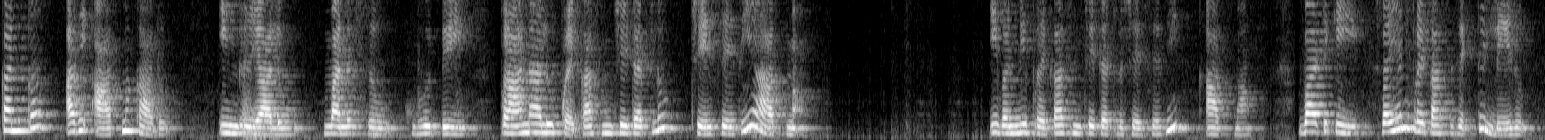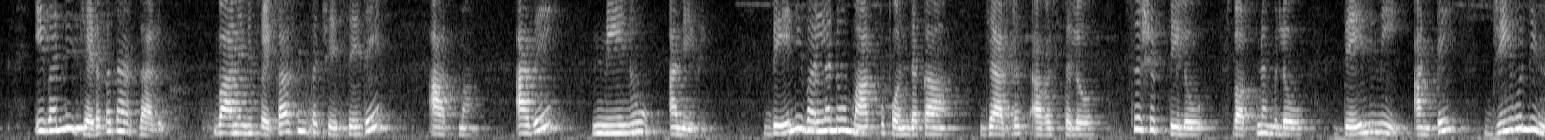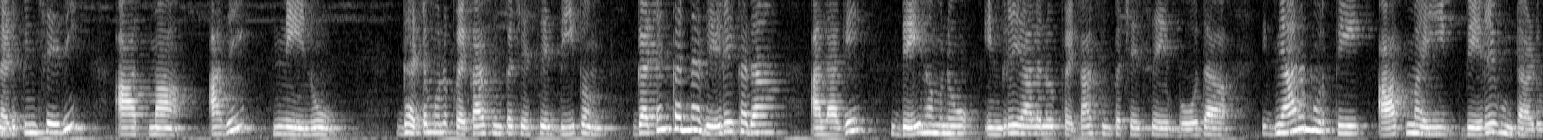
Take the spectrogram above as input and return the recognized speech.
కనుక అది ఆత్మ కాదు. ఇంద్రియాలు మనస్సు బుద్ధి ప్రాణాలు ప్రకాశించేటట్లు చేసేది ఆత్మ. ఇవన్నీ ప్రకాశించేటట్లు చేసేది ఆత్మ. వాటికి స్వయం ప్రకాశ శక్తి లేదు. ఇవన్నీ జడ పదార్థాలు. వానిని ప్రకాశింపచేసేదే ఆత్మ. అదే నేను అనేది. దేనివల్లనూ మార్పు పొందక జాగ్రత్త అవస్థలో సుషుప్తిలో స్వప్నములో దేనిని అంటే జీవుణ్ణి నడిపించేది ఆత్మ. అదే నేను. ఘటమును ప్రకాశింపచేసే దీపం ఘటం కన్నా వేరే కదా. అలాగే దేహమును ఇంద్రియాలను ప్రకాశింపచేసే బోధ జ్ఞానమూర్తి ఆత్మ అయి వేరే ఉంటాడు.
